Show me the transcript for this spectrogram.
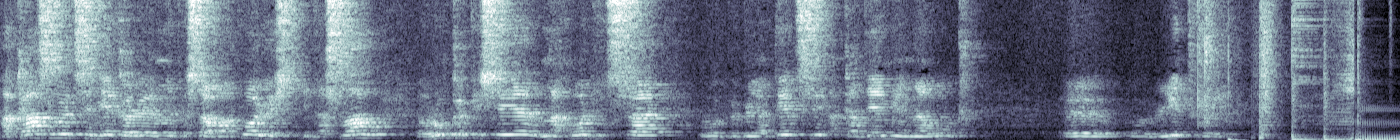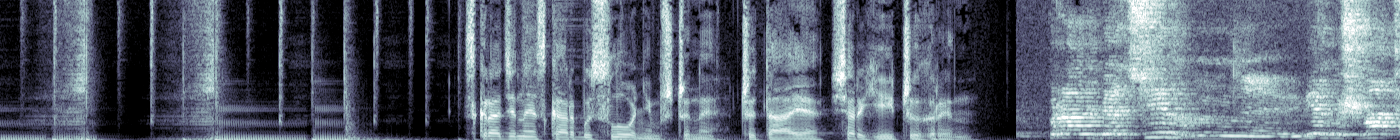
Оказывается, некалі ён напісаў аповесць і даслаў рукапісе находіцца у бібліятэцы Акадэміі навук э, Літвы. Скрадзеныя скарбы слонімшчыны чытае Сергей Чыгрын. Пра Альберцін вельмі шмат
